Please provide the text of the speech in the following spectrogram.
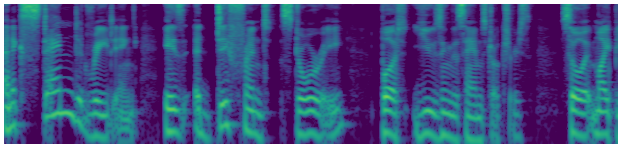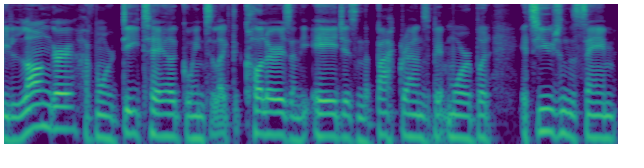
An extended reading is a different story, but using the same structures. So it might be longer, have more detail, go into like the colors and the ages and the backgrounds a bit more, but it's using the same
